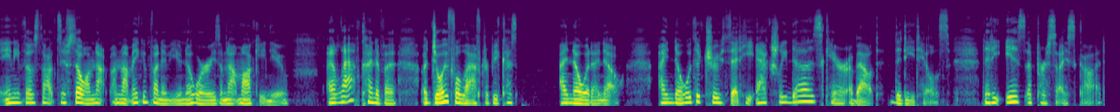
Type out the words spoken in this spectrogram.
Any of those thoughts? If so, I'm not I'm not making fun of you. No worries. I'm not mocking you. I laugh kind of a, a joyful laughter because I know what I know. I know the truth that He actually does care about the details, that He is a precise God.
